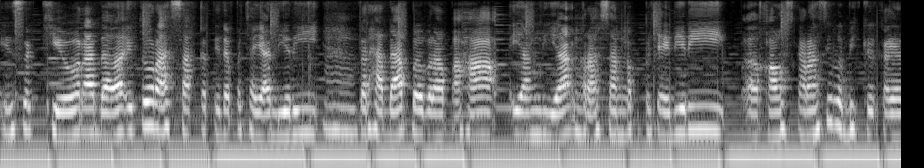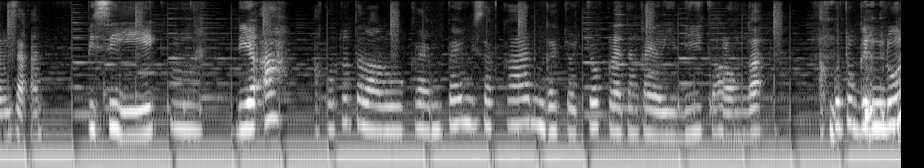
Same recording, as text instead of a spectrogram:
insecure adalah itu rasa ketidakpercayaan diri Hmm, terhadap beberapa hal yang dia ngerasa nggak percaya diri. Eh, kalau sekarang sih lebih ke kayak misalkan fisik, hmm, dia ah aku tuh terlalu krempeng misalkan nggak cocok kelihatan kayak Lidi kalau nggak aku tuh gendut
